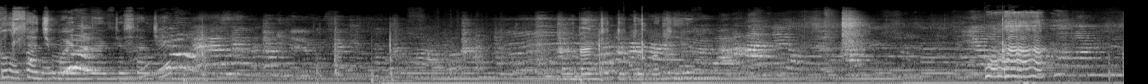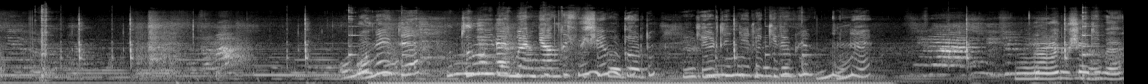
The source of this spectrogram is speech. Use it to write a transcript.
Çok saçmaydı bence sence. De dur bakayım. o neydi? Dur Miraç ben yanlış bir şey mi gördüm? Girdiğin yere girebilir Bu ne? Evet bir şey değil be.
